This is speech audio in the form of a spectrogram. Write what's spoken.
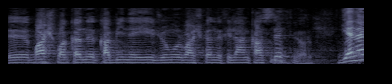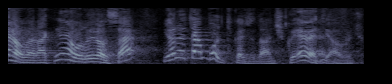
e, başbakanı, kabineyi, cumhurbaşkanı filan kastetmiyorum. Genel olarak ne oluyorsa yöneten politikacıdan çıkıyor. Evet yavrucuğum.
